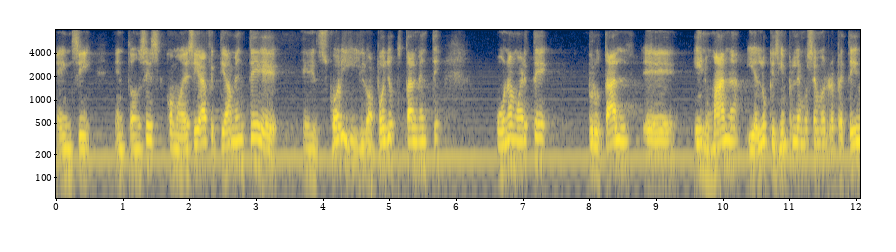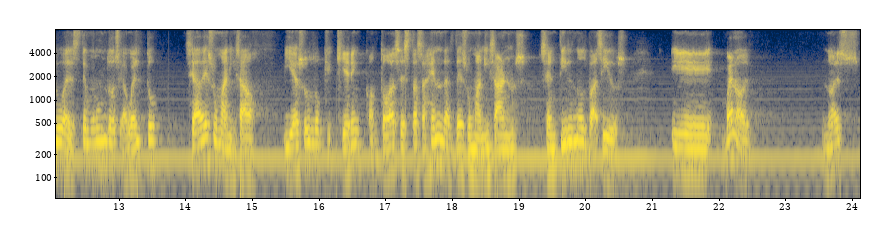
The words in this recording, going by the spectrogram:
en sí. Entonces, como decía, efectivamente, eh, y lo apoyo totalmente, una muerte brutal, eh, inhumana, y es lo que siempre le hemos, hemos repetido, este mundo se ha vuelto, se ha deshumanizado, y eso es lo que quieren con todas estas agendas, deshumanizarnos, sentirnos vacíos. Y bueno, no es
